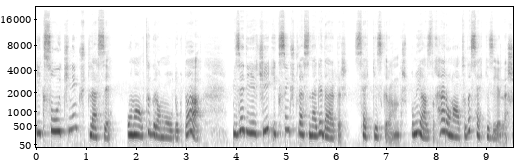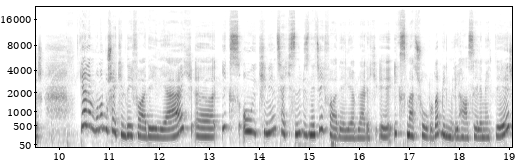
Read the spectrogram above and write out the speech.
XO2-nin kütləsi 16 qram olduqda bizə deyir ki, x-in kütləsi nə qədərdir? 8 qramdır. Bunu yazdıq. Hər 16-da 8 yerləşir. Gəlin bunu bu şəkildə ifadə eləyək. XO2-nin çəkisini biz necə ifadə eləyə bilərik? X məchuldur da, bilmirik hansı elementdir.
